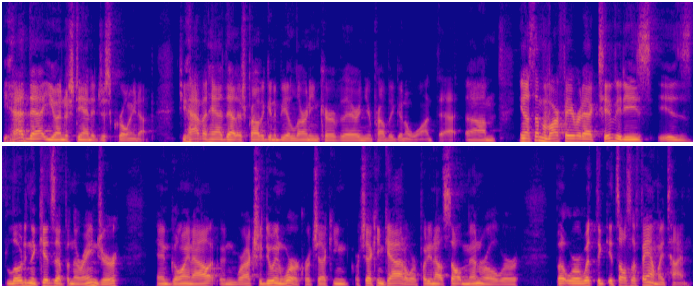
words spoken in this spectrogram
you had that, you understand it just growing up. If you haven't had that, there's probably going to be a learning curve there, and you're probably going to want that. Um, you know, some of our favorite activities is loading the kids up in the Ranger and going out, and we're actually doing work. We're checking, we're checking cattle. We're putting out salt and mineral. We're, but we're with the. It's also family time.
